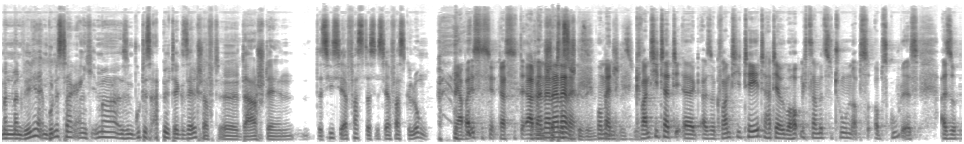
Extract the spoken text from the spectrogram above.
man, man will ja im Bundestag eigentlich immer so ein gutes Abbild der Gesellschaft äh, darstellen. Das hieß ja fast, das ist ja fast gelungen. Ja, aber ist es ja- das? Rein nein, nein, nein, nein, nein. gesehen, Moment. Quantität, äh, also Quantität hat ja überhaupt nichts damit zu tun, ob es gut ist. Also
